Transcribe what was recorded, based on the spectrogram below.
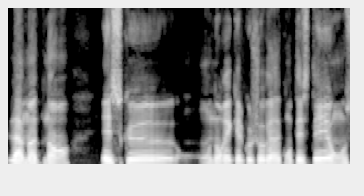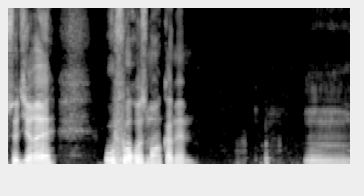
là maintenant, est-ce que on aurait quelque chose à contester? On se dirait, ouf, heureusement quand même. Hmm,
